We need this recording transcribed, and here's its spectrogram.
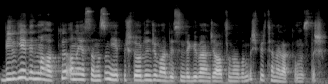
Bilgi edinme hakkı anayasamızın 74. maddesinde güvence altına alınmış bir temel hakkımızdır.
